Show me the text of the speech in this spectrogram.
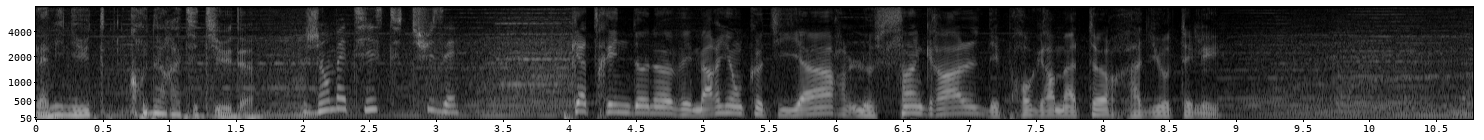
La minute, Kroneur attitude. Jean-Baptiste Tuzet. Catherine Deneuve et Marion Cotillard, le saint graal des programmateurs radio-télé.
